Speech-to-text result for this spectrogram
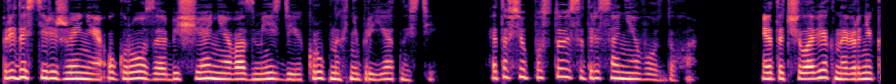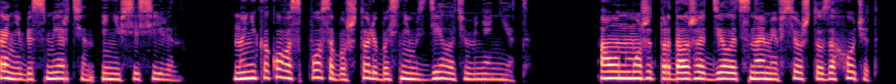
Предостережения, угрозы, обещания возмездия крупных неприятностей — это все пустое сотрясание воздуха. Этот человек наверняка не бессмертен и не всесилен но никакого способа что-либо с ним сделать у меня нет. А он может продолжать делать с нами все, что захочет,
